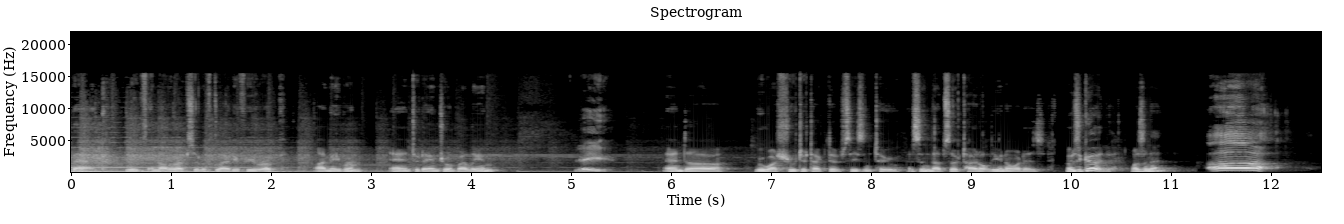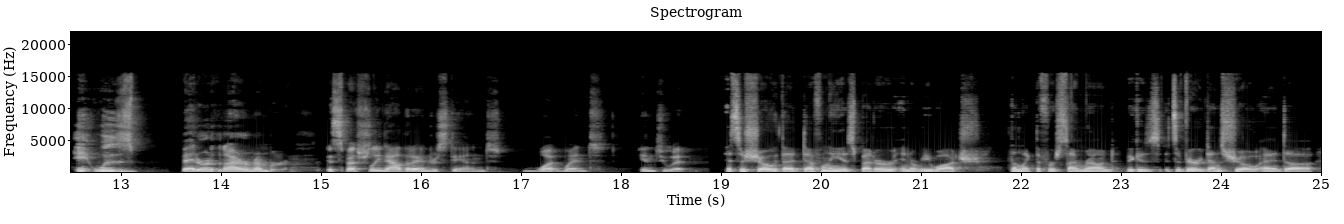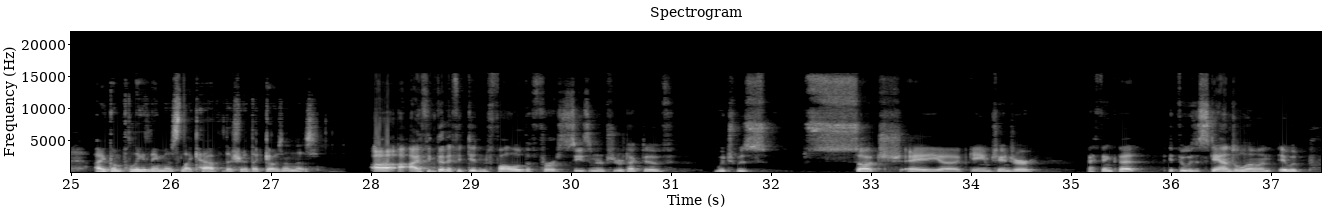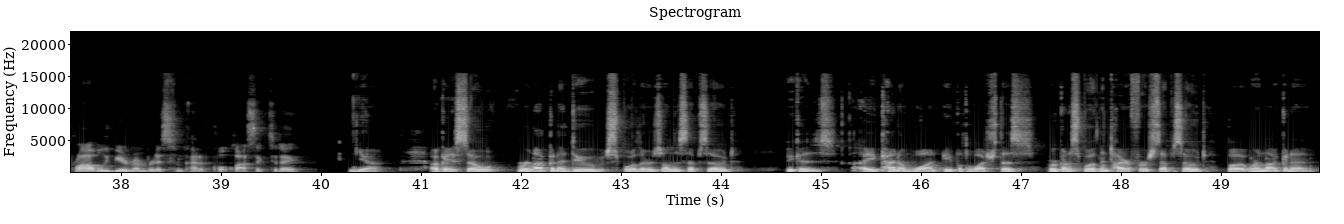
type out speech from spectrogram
We're back with another episode of Gladiator for Europe. I'm Abram, and today I'm joined by Liam. Hey. And uh, we watched True Detective Season 2. It's in the episode title. You know what it is. It was good, wasn't it? Uh, it was better than I remember, especially now that I understand what went into it. It's a show that definitely is better in a rewatch than like the first time round because it's a very dense show and uh, I completely missed like half of the shit that goes in this. Uh, I think that if it didn't follow the first season of True Detective, which was such a uh, game changer, I think that if it was a standalone, it would probably be remembered as some kind of cult classic today. Yeah. Okay, so we're not going to do spoilers on this episode because I kind of want people to watch this. We're going to spoil the entire first episode, but we're not going to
